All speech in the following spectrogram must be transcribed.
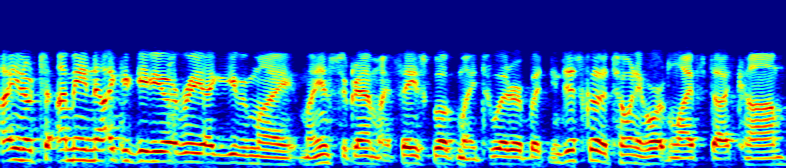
I, you know, t- I mean, I could give you every, I could give you my, my Instagram, my Facebook, my Twitter, but you just go to TonyHortonLife.com,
